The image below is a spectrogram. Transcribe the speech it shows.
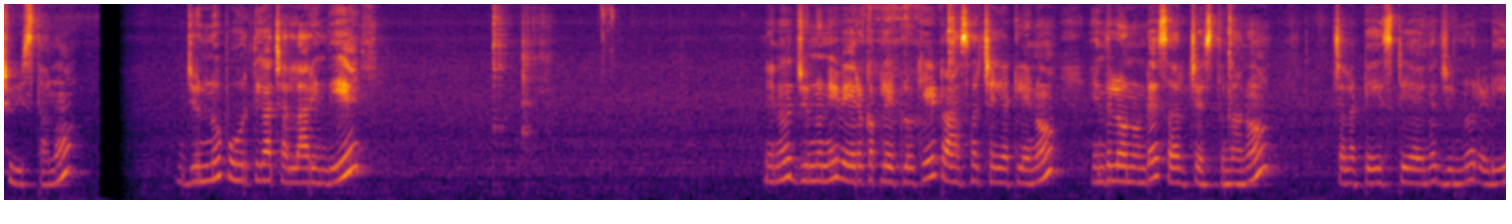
చూపిస్తాను. జున్ను పూర్తిగా చల్లారింది. నేను జున్నుని వేరొక ప్లేట్లోకి ట్రాన్స్ఫర్ చేయట్లేను. ఇందులో నుండే సర్వ్ చేస్తున్నాను. చాలా టేస్టీ అయిన జున్ను రెడీ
